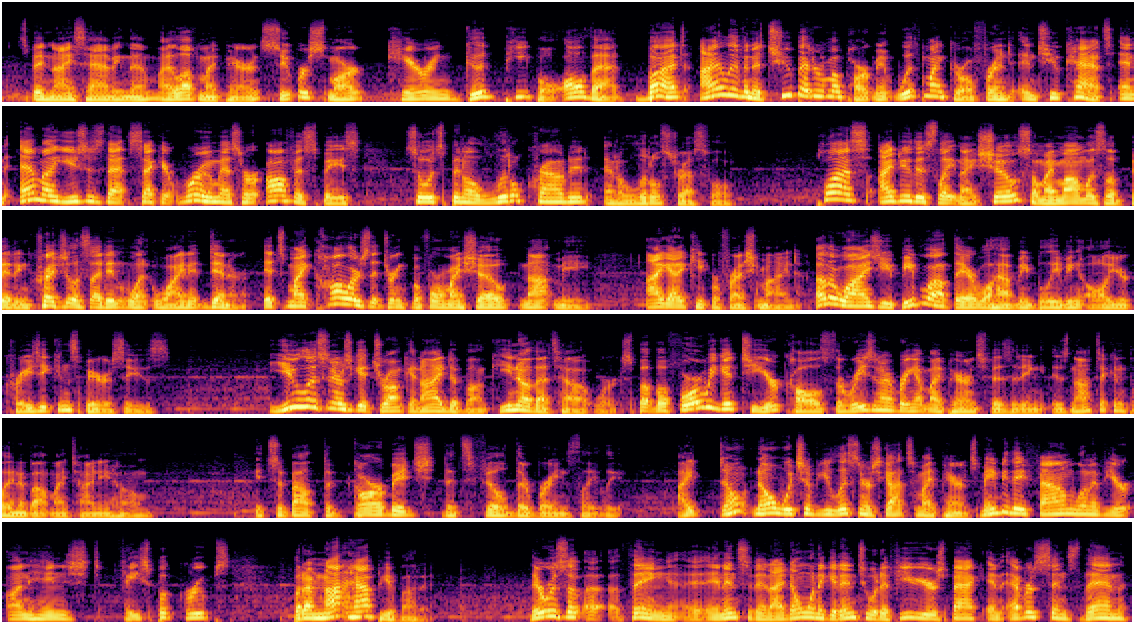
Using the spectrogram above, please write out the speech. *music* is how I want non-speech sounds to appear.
It's been nice having them. I love my parents. Super smart, caring, good people, all that. But I live in a two bedroom apartment with my girlfriend and two cats, and Emma uses that second room as her office space, so it's been a little crowded and a little stressful. Plus, I do this late night show, so my mom was a bit incredulous I didn't want wine at dinner. It's my callers that drink before my show, not me. I gotta keep a fresh mind. Otherwise, you people out there will have me believing all your crazy conspiracies. You listeners get drunk and I debunk. You know that's how it works. But before we get to your calls, the reason I bring up my parents visiting is not to complain about my tiny home. It's about the garbage that's filled their brains lately. I don't know which of you listeners got to my parents. Maybe they found one of your unhinged Facebook groups, but I'm not happy about it. There was a, a thing, an incident, I don't want to get into it, a few years back, and ever since then,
